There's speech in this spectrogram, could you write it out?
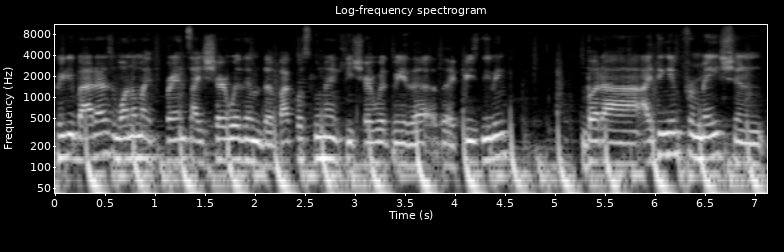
pretty badass. One of my friends, I share with him the Paco Osuna, and he shared with me the, the Chris Liebing. But uh, I think information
